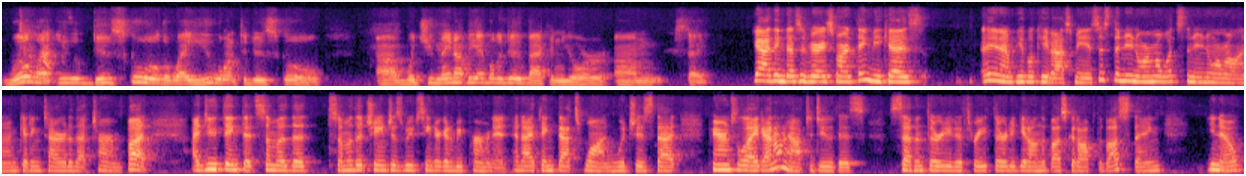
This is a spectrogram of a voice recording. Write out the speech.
We'll let you do school the way you want to do school uh, which you may not be able to do back in your um, state. Yeah, I think that's a very smart thing because you know people keep asking me, "Is this the new normal? What's the new normal?" And I'm getting tired of that term. But I do think that some of the some of the changes we've seen are going to be permanent, and I think that's one, which is that parents are like, "I don't have to do this 7:30 to 3:30, get on the bus, get off the bus thing." You know,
